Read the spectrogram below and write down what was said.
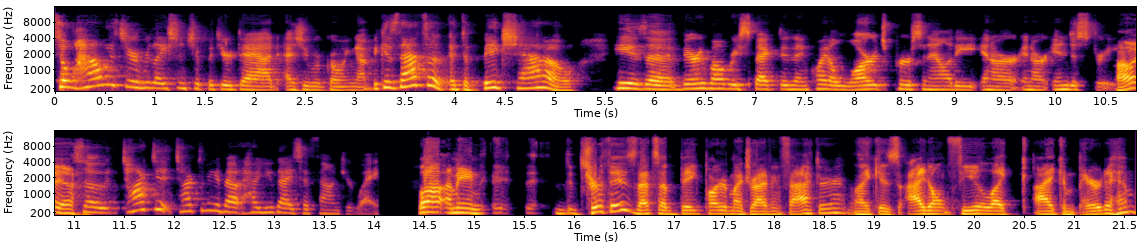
So, how was your relationship with your dad as you were growing up? Because that's a it's a big shadow. He is a very well respected and quite a large personality in our in our industry. Oh yeah. So, talk to talk to me about how you guys have found your way. Well, I mean, the truth is that's a big part of my driving factor. Like, is I don't feel like I compare to him,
